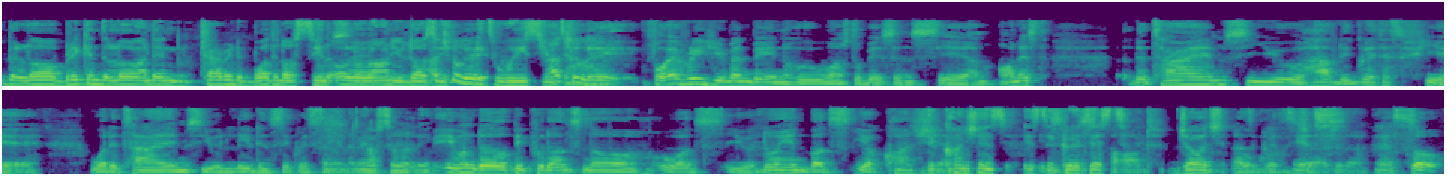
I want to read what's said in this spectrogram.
The law, breaking the law, and then carrying the burden of sin all around you does Actually- it, it weighs you Actually, down. for every human being who wants to be sincere and honest, the times you have the greatest fear were the times you lived in secret sin. I mean, Absolutely. even though people don't know what you're doing, but your conscience. The conscience is is the greatest disturbed. judge. That's the greatest yes. judge, you know. Yes. So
